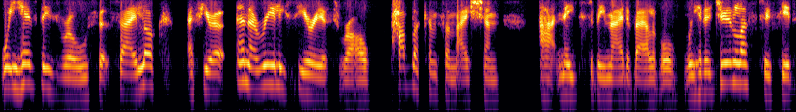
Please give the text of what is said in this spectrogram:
we have these rules that say, look, if you're in a really serious role, public information uh, needs to be made available. We had a journalist who said,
